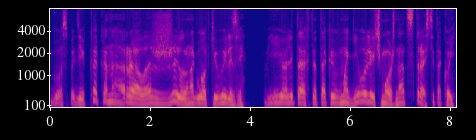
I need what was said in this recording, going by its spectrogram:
Господи, как она орала, аж жилы на глотке вылезли. В ее летах-то так и в могилу лечь можно от страсти такой.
